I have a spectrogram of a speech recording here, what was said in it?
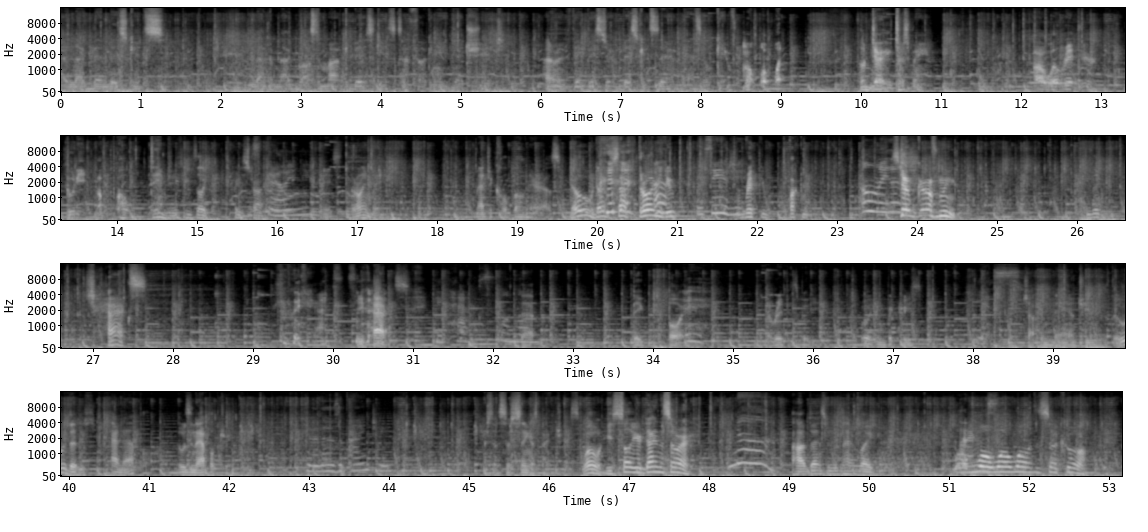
I like them biscuits. I like them like Boston Market biscuits, 'cause I fucking hate that shit. I don't even think they serve biscuits there, man. It's okay. Oh, oh, what? How dare you touch me? I will rip your booty up. Oh, damn, dude, he's like pretty strong. Throwing you. He's throwing me. Magical bone arrows. No, don't stop throwing me, dude. Oh, I saved you. Rip your fucking. Oh my god. Stop, get off me! He like hacks. he hacks. He hacks. He hacks. Oh no. That big boy. I'm gonna rip his booty. Oh, you can break trees. Yes. Chopping down trees. Ooh, there's an apple. It was an apple tree. Even though it's a pine tree. There's no such thing as pine trees. Whoa, he stole your dinosaur! No! How dinosaur doesn't have like. Whoa, whoa, whoa, whoa, that's so cool.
